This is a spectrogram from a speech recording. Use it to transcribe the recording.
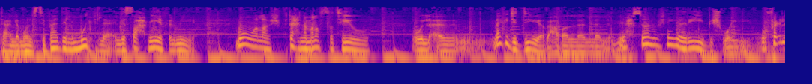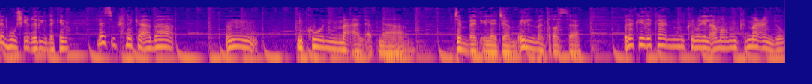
تعلمون الاستفادة المثلى اللي صح 100% مو والله فتحنا منصتي و... ما في جدية بعض اللي يحسون شيء غريب شوي وفعلا هو شيء غريب لكن لازم إحنا كآباء نكون مع الأبناء جنبا إلى جنب إلى المدرسة. ولكن إذا كان ممكن ولي الأمر ممكن ما عنده.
